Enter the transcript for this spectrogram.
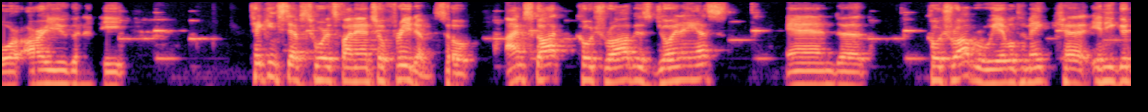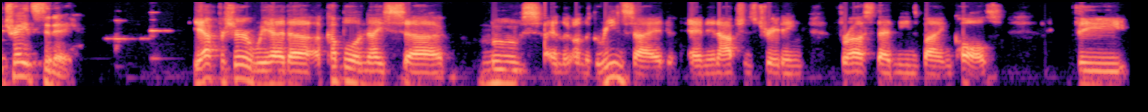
or are you going to be taking steps towards financial freedom? So, I'm Scott. Coach Rob is joining us. And uh, Coach Rob, were we able to make uh, any good trades today? Yeah, for sure. We had uh, a couple of nice uh, moves the, on the green side, and in options trading, for us, that means buying calls. The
